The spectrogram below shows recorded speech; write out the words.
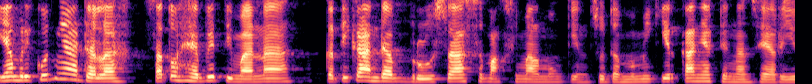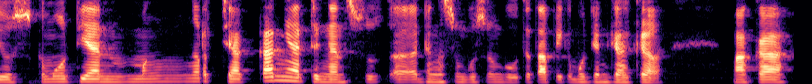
yang berikutnya adalah satu habit di mana ketika Anda berusaha semaksimal mungkin, sudah memikirkannya dengan serius, kemudian mengerjakannya dengan uh, dengan sungguh-sungguh, tetapi kemudian gagal, maka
